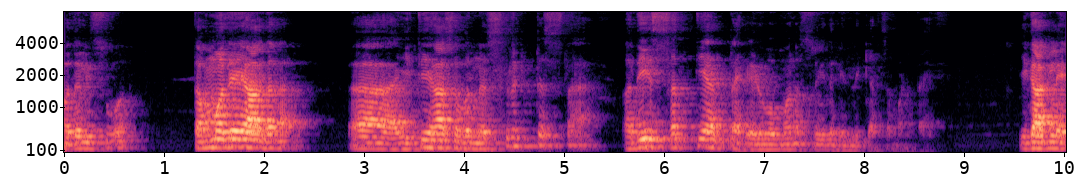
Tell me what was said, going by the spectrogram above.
ಬದಲಿಸುವ, ತಮ್ಮದೇ ಆದ ಇತಿಹಾಸವನ್ನು ಸೃಷ್ಟಿಸ್ತಾ ಅದೇ ಸತ್ಯ ಅಂತ ಹೇಳುವ ಮನಸ್ಸು ಇದರಿಂದ ಕೆಲಸ ಮಾಡ್ತಾ ಇದೆ. ಈಗಾಗಲೇ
